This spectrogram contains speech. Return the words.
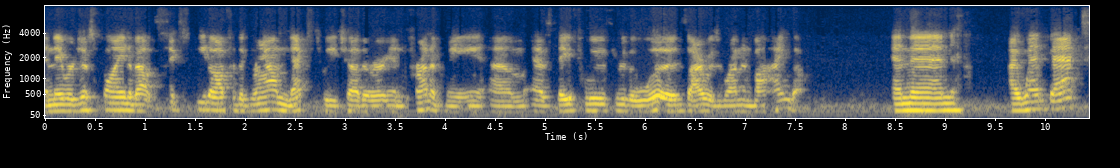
and they were just flying about six feet off of the ground next to each other in front of me. Um, as they flew through the woods, I was running behind them. And then I went back to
